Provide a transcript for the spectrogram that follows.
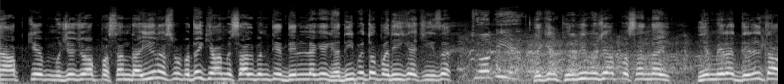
आपके मुझे जो आप पसंद आई हो ना उसमें पता है क्या मिसाल बनती है? दिल लगे गधी पे तो परी क्या चीज़ है? जो भी है। लेकिन फिर भी मुझे आप पसंद आई। ये मेरा दिल था।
